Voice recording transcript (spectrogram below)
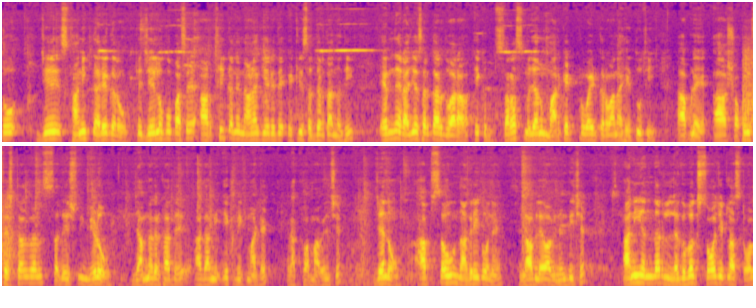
તો જે સ્થાનિક કાર્યકરો કે જે લોકો પાસે આર્થિક અને નાણાકીય રીતે એટલી સદ્ધરતા નથી, એમને રાજ્ય સરકાર દ્વારા એક સરસ મજાનું માર્કેટ પ્રોવાઈડ કરવાના હેતુથી આપણે આ શોપિંગ ફેસ્ટિવલ સ્વદેશી મેળો જામનગર ખાતે આગામી એક વીક માટે રાખવામાં આવેલ છે, જેનો આપ સૌ નાગરિકોને લાભ લેવા વિનંતી છે. આની અંદર લગભગ સો જેટલા સ્ટોલ,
